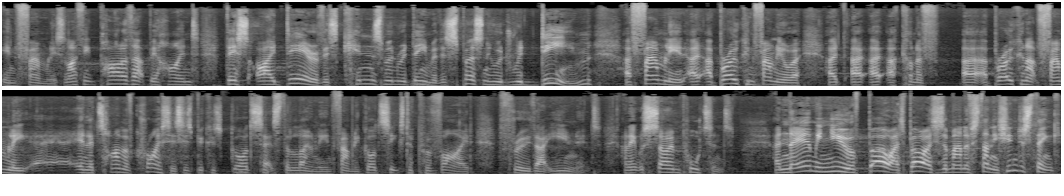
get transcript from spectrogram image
in families. And I think part of that behind this idea of this kinsman redeemer, this person who would redeem a family, a, a broken family, or a, a, a kind of a broken up family uh, in a time of crisis is because God sets the lonely in family. God seeks to provide through that unit. And it was so important. And Naomi knew of Boaz. Boaz is a man of standing. She didn't just think,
